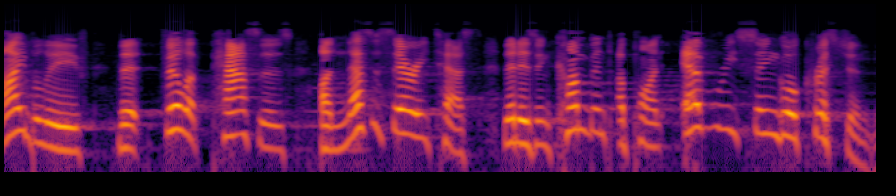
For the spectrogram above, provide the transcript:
I believe that Philip passes a necessary test that is incumbent upon every single Christian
